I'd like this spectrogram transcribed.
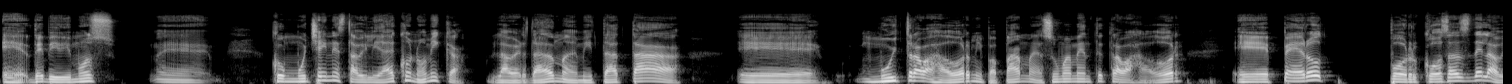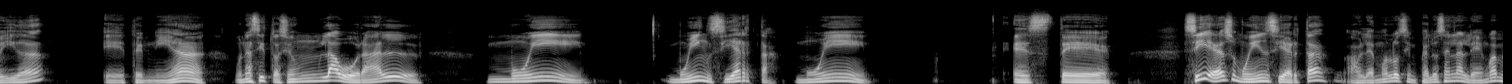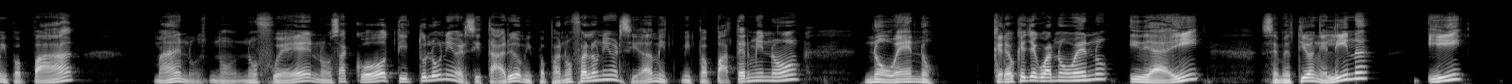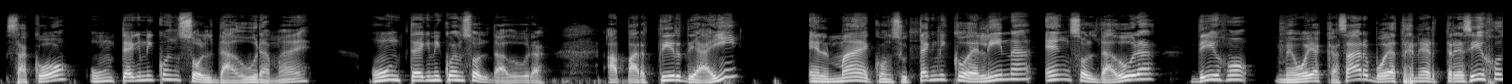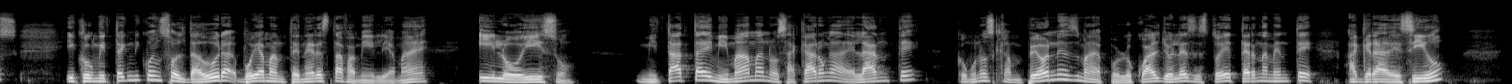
eh, vivimos eh, con mucha inestabilidad económica. La verdad, mi tata, eh, muy trabajador, mi papá, sumamente trabajador, eh, pero por cosas de la vida eh, tenía una situación laboral muy, muy incierta, muy, este, sí, eso, muy incierta. Hablemos sin pelos en la lengua. Mi papá Madre, no, no, fue, no sacó título universitario. Mi papá no fue a la universidad. Mi, papá terminó noveno. Creo que llegó a noveno y de ahí se metió en el INA y sacó un técnico en soldadura, mae. Un técnico en soldadura. A partir de ahí, el mae con su técnico de INA en soldadura dijo, me voy a casar, voy a tener tres hijos y con mi técnico en soldadura voy a mantener esta familia, mae. Y lo hizo. Mi tata y mi mamá nos sacaron adelante como unos campeones, mae, por lo cual yo les estoy eternamente agradecido.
